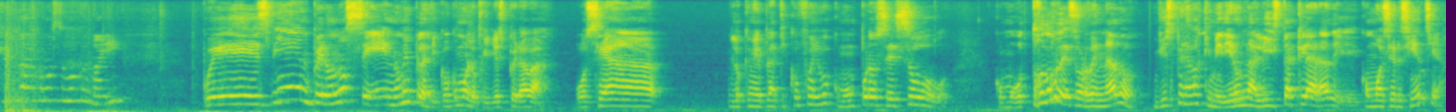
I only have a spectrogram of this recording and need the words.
¿Qué tal? ¿Cómo estuvo con Mari? Pues bien, pero no sé, no me platicó como lo que yo esperaba. O sea, lo que me platicó fue algo como un proceso como todo desordenado. Yo esperaba que me diera una lista clara de cómo hacer ciencia.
